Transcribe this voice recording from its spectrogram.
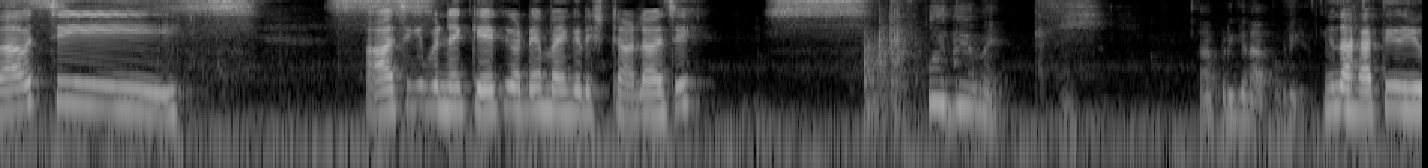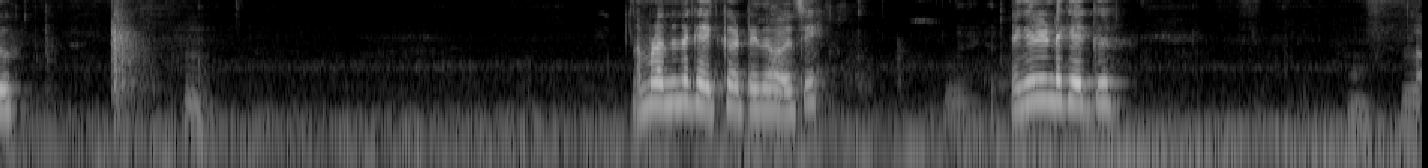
വാവച്ചി വാവച്ചിക്ക് പിന്നെ കേക്ക് കട്ട് ചെയ്യാൻ ഭയങ്കര ഇഷ്ടമാണല്ലോ പിടിക്കാം ഇതാ കത്തി തരൂ എന്തിനാ കേക്ക് കട്ട് ചെയ്ത് വായിച്ചി എങ്ങനെയുണ്ട് കേക്ക്. ഇല്ല.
